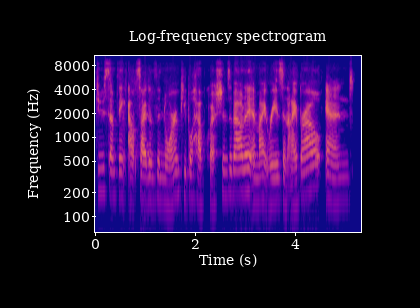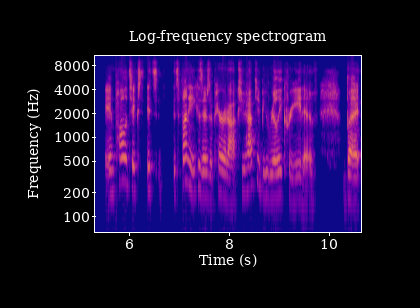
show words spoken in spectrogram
do something outside of the norm, people have questions about it and might raise an eyebrow. And in politics, it's it's funny because there's a paradox. You have to be really creative, but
